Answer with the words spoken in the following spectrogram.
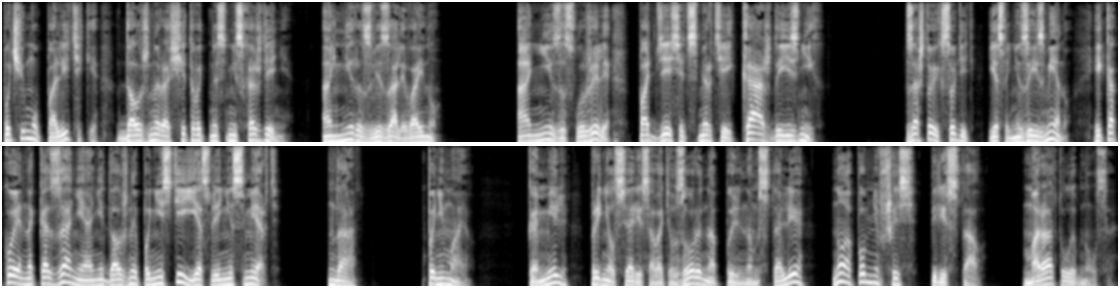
Почему политики должны рассчитывать на снисхождение? Они развязали войну. Они заслужили по десять смертей, каждый из них. За что их судить, если не за измену? И какое наказание они должны понести, если не смерть? Да, понимаю. Камиль принялся рисовать узоры на пыльном столе, но, опомнившись, перестал. Марат улыбнулся.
